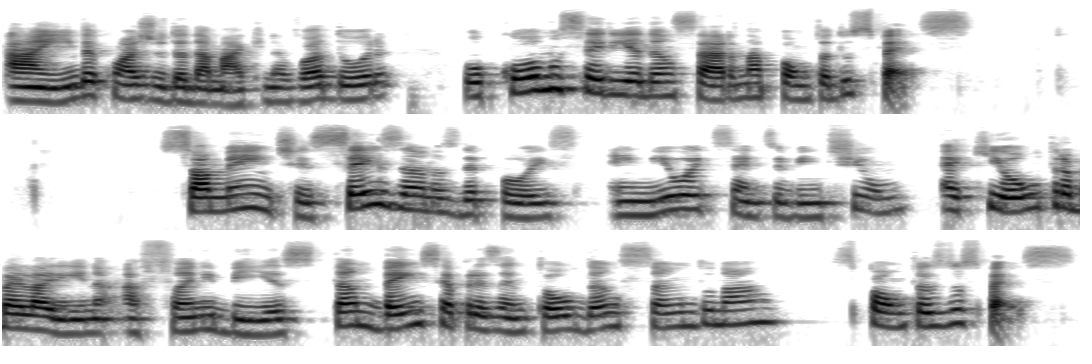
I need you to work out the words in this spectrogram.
ainda com a ajuda da máquina voadora, o como seria dançar na ponta dos pés. Somente seis anos depois, em 1821, é que outra bailarina, a Fanny Bias, também se apresentou dançando nas pontas dos pés.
